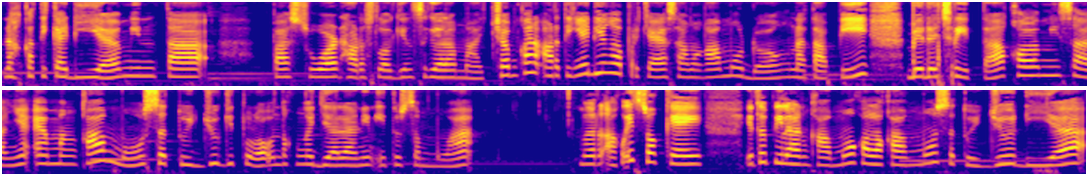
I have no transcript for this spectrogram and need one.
Nah ketika dia minta password harus login segala macam kan artinya dia nggak percaya sama kamu dong. Nah tapi beda cerita kalau misalnya emang kamu setuju gitu loh untuk ngejalanin itu semua menurut aku it's okay. Itu pilihan kamu kalau kamu setuju dia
